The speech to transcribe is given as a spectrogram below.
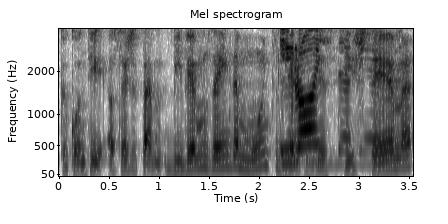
que ou seja, tá, vivemos ainda muito dentro Heróis desse sistema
